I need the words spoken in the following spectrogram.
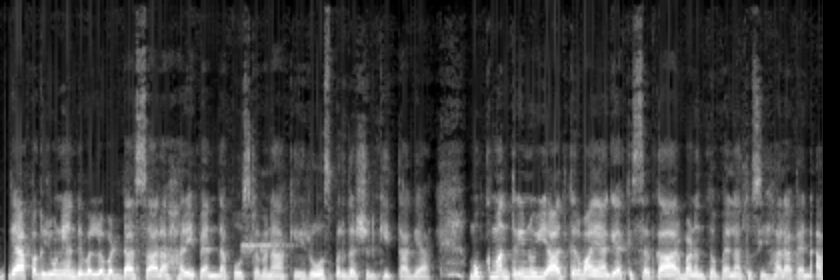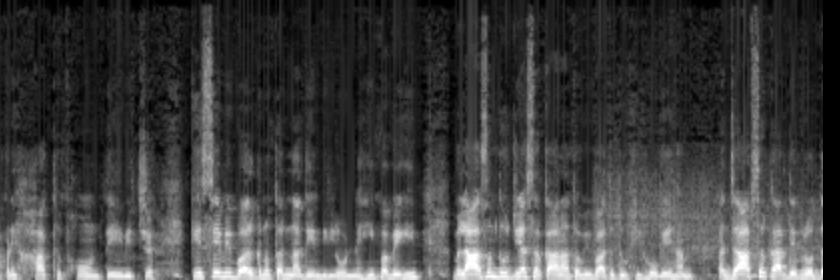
ਅਧਿਆਪਕ ਯੂਨੀਅਨ ਦੇ ਵੱਲੋਂ ਵੱਡਾ ਸਾਰਾ ਹਰੇ ਪੈਨ ਦਾ ਪੋਸਟਰ ਬਣਾ ਕੇ ਰੋਸ ਪ੍ਰਦਰਸ਼ਨ ਕੀਤਾ ਗਿਆ। ਮੁੱਖ ਮੰਤਰੀ ਨੂੰ ਯਾਦ ਕਰਵਾਇਆ ਗਿਆ ਕਿ ਸਰਕਾਰ ਬਣਨ ਤੋਂ ਪਹਿਲਾਂ ਤੁਸੀਂ ਹਰਾ ਪੈਨ ਆਪਣੇ ਹੱਥ ਫੋਨ ਦੇ ਵਿੱਚ ਕਿਸੇ ਵੀ ਵਰਗ ਨੂੰ ਧਰਨਾ ਦੇਣ ਦੀ ਲੋੜ ਨਹੀਂ ਪਵੇਗੀ। ਮੁਲਾਜ਼ਮ ਦੂਜੀਆਂ ਸਰਕਾਰਾਂ ਤੋਂ ਵੀ ਵੱਧ ਦੁਖੀ ਹੋ ਗਏ ਹਨ। ਪੰਜਾਬ ਸਰਕਾਰ ਦੇ ਵਿਰੁੱਧ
